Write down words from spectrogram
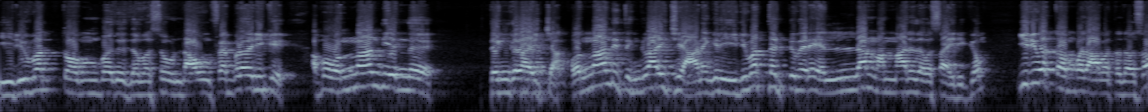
ഇരുപത്തി ഒമ്പത് ദിവസം ഉണ്ടാവും ഫെബ്രുവരിക്ക്. അപ്പൊ ഒന്നാം തീയതി തിങ്കളാഴ്ച. ഒന്നാം തീയതി തിങ്കളാഴ്ച ആണെങ്കിൽ ഇരുപത്തെട്ട് വരെ എല്ലാം നന്നാൽ ദിവസമായിരിക്കും ഇരുപത്തി ഒമ്പതാമത്തെ ദിവസം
